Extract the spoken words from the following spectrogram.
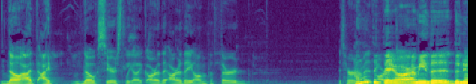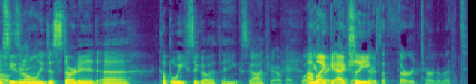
No, I, I, no, seriously. Like, are they? Are they on the third I don't think they are. I mean, the the new Okay. season only just started uh, a couple weeks ago, I think. So Gotcha. Okay. Well, I'm like, ready, there's a- actually- there's a third tournament.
